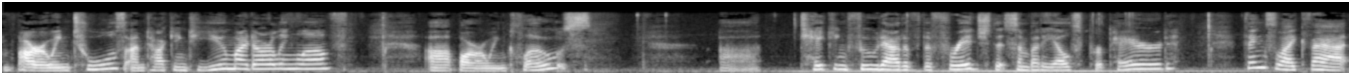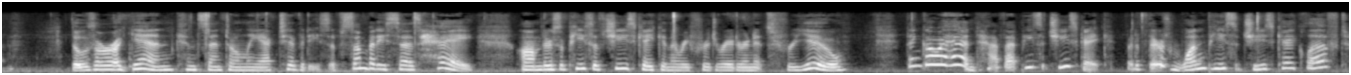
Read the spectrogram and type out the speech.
borrowing tools. I'm talking to you, my darling love. Uh, borrowing clothes. Uh, taking food out of the fridge that somebody else prepared. Things like that. Those are, again, consent-only activities. If somebody says, hey, um, there's a piece of cheesecake in the refrigerator and it's for you, then go ahead and have that piece of cheesecake. But if there's one piece of cheesecake left,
